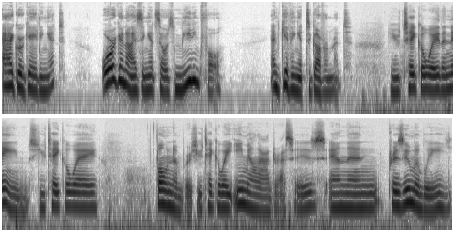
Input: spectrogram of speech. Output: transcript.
aggregating it, organizing it so it's meaningful, and giving it to government. You take away the names, you take away phone numbers, you take away email addresses, and then presumably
